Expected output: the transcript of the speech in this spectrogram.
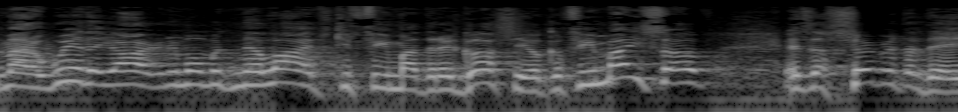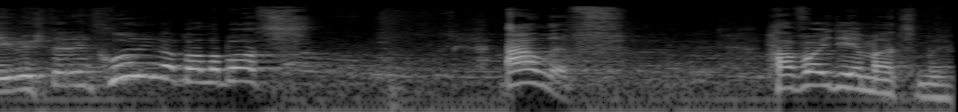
no matter where they are at any moment in their lives, Kifi Madregasi or Kifi Maisav, is a servant of the Eibishter, including a Balabas. Aleph, Havaidi Ematzme.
